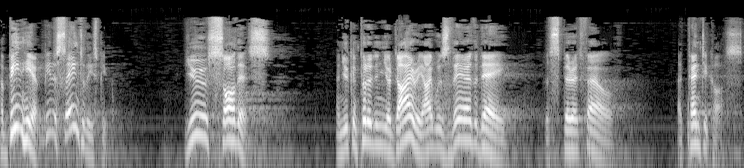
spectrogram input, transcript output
have been here. Peter's saying to these people, you saw this. And you can put it in your diary. I was there the day the Spirit fell at Pentecost.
